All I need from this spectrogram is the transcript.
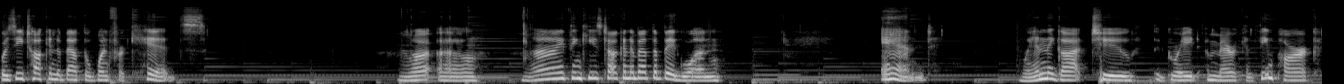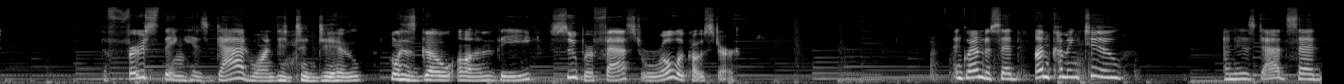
Or is he talking about the one for kids? Uh oh. I think he's talking about the big one. And when they got to the Great American Theme Park, the first thing his dad wanted to do was go on the super fast roller coaster. And Groundo said, I'm coming too. And his dad said,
